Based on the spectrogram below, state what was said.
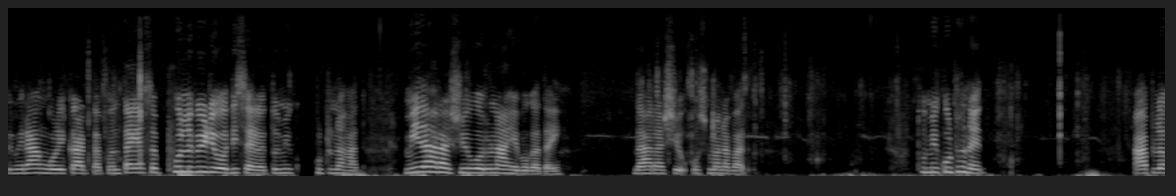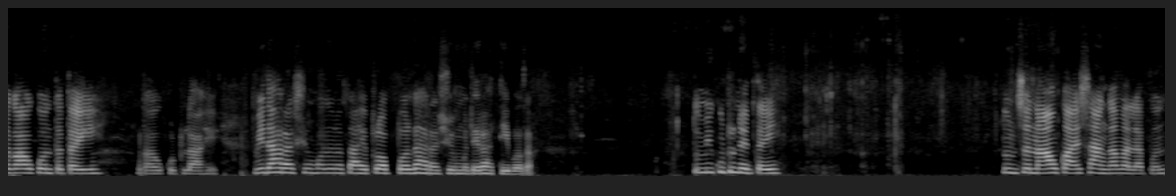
तुम्ही रांगोळी काढता पण ताई असं फुल व्हिडिओ दिसायला तुम्ही कुठून आहात? मी धाराशिववरून आहे बघा ताई. धाराशिव उस्मानाबाद. तुम्ही कुठून आहेत? आपलं गाव कोणतं ताई? गाव कुठलं आहे? मी धाराशिवमधूनच आहे प्रॉपर धाराशिवमध्ये राहते बघा. तुम्ही कुठून आहेत ताई? तुमचं नाव काय सांगा मला पण.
